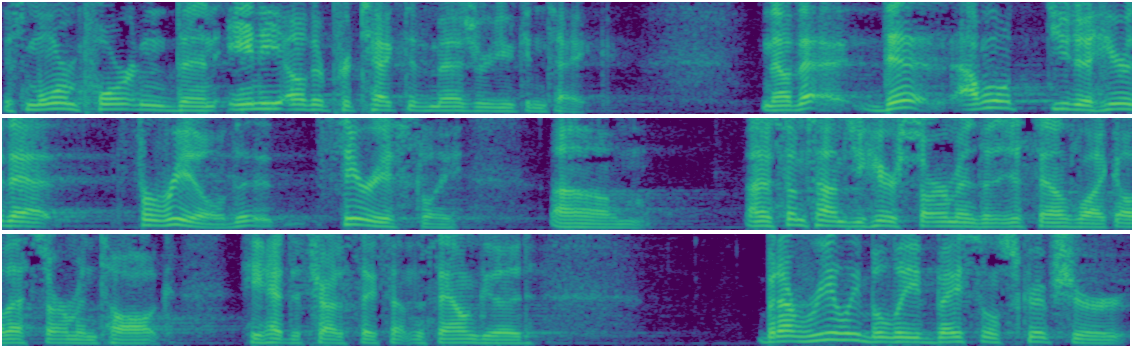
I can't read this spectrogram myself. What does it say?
It's more important than any other protective measure you can take. Now, that, that I want you to hear that for real, seriously. Um, I know sometimes you hear sermons and it just sounds like, oh, that's sermon talk. He had to try to say something to sound good. But I really believe, based on Scripture,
